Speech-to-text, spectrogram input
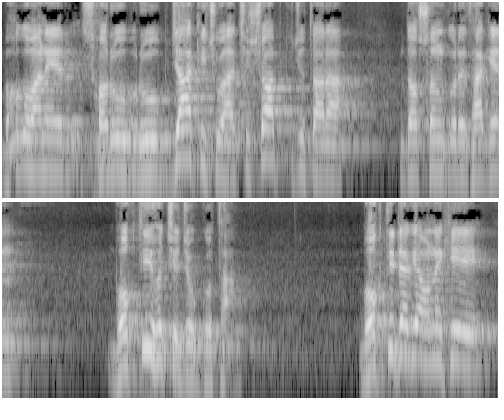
ভগবানের স্বরূপ, রূপ, যা কিছু আছে, সব কিছু তারা দর্শন করে থাকেন। ভক্তি হচ্ছে যোগ্যতা। ভক্তিটাকে অনেকে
